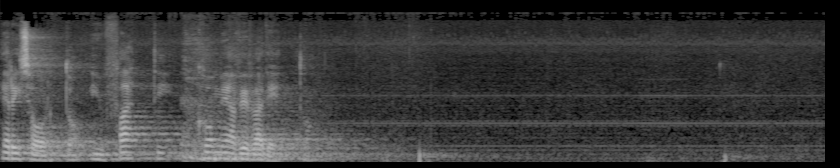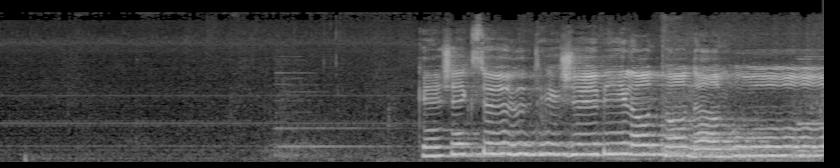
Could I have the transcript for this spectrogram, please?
è risorto, infatti, come aveva detto. Que j'exulte et jubile en ton amour.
